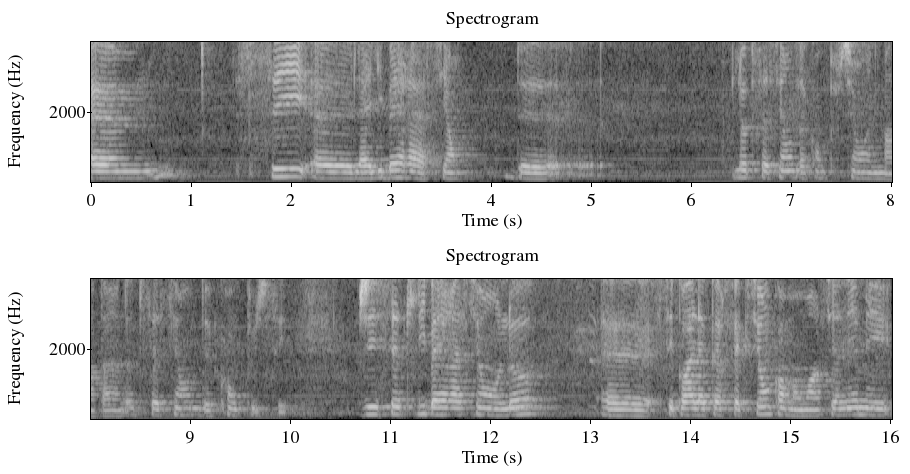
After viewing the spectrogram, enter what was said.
euh, c'est la libération de l'obsession de la compulsion alimentaire, l'obsession de compulser. J'ai cette libération-là, c'est pas à la perfection comme on mentionnait, mais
